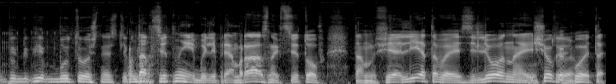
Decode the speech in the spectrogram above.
пи- бутылочное стекло. ну, там цветные были прям разных цветов. Там фиолетовое, зеленое, Ух еще ты. какое-то.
